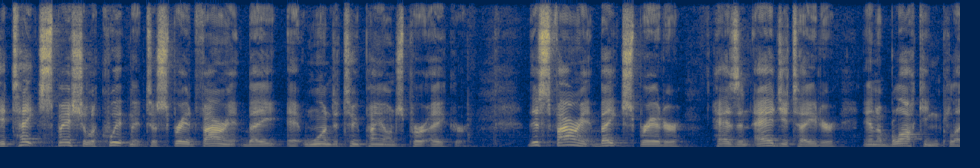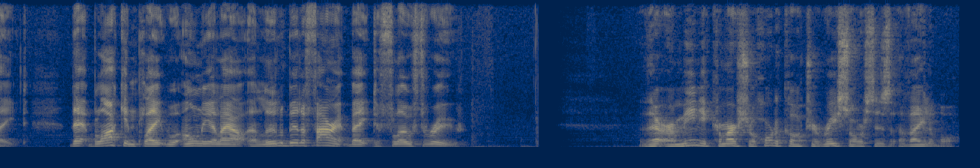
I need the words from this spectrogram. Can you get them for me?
It takes special equipment to spread fire ant bait at 1 to 2 pounds per acre. This fire ant bait spreader has an agitator and a blocking plate. That blocking plate will only allow a little bit of fire ant bait to flow through. There are many commercial horticulture resources available.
